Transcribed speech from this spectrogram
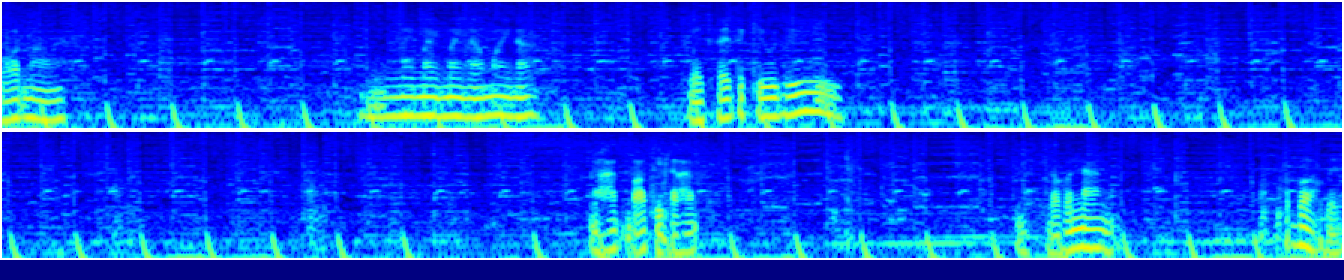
บอสมาไหม ไม่ไม่ไม่นะไม่นะอย่าใช้สกิลสินะครับบอสติดแล้วครับ เราก็นั่งก็บอกเลย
